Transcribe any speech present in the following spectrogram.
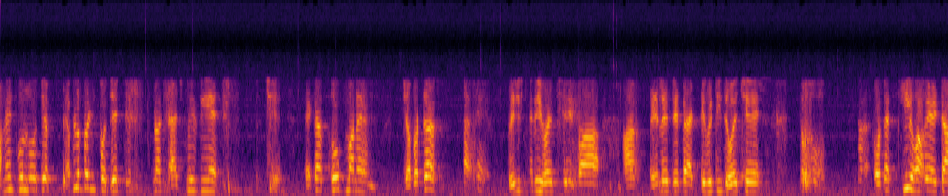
অনেকগুলো যে ডেভেলপমেন্ট প্রজেক্ট কাশ্মীর নিয়ে হচ্ছে, এটা খুব মানে জবরদস্ত। ব্রিজ তৈরি হয়েছে বা রেলের যেটা অ্যাক্টিভিটিজ হয়েছে তো ওটা কি হবে এটা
